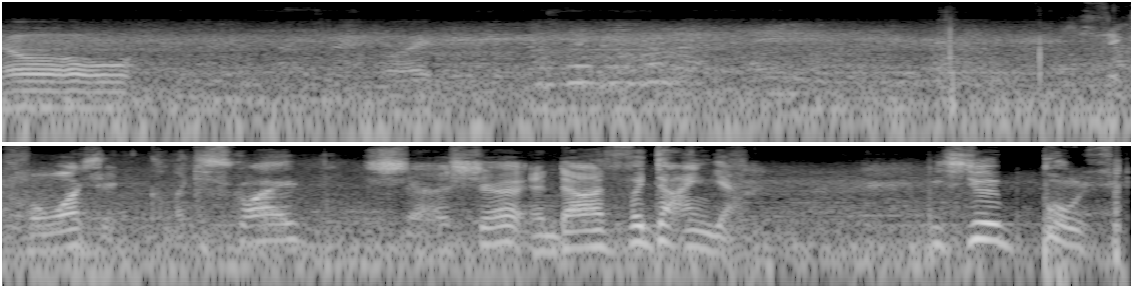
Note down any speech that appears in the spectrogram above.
No. Alright. Thanks for watching. Click subscribe, share, share, and down for Danya. Be still bullshit.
